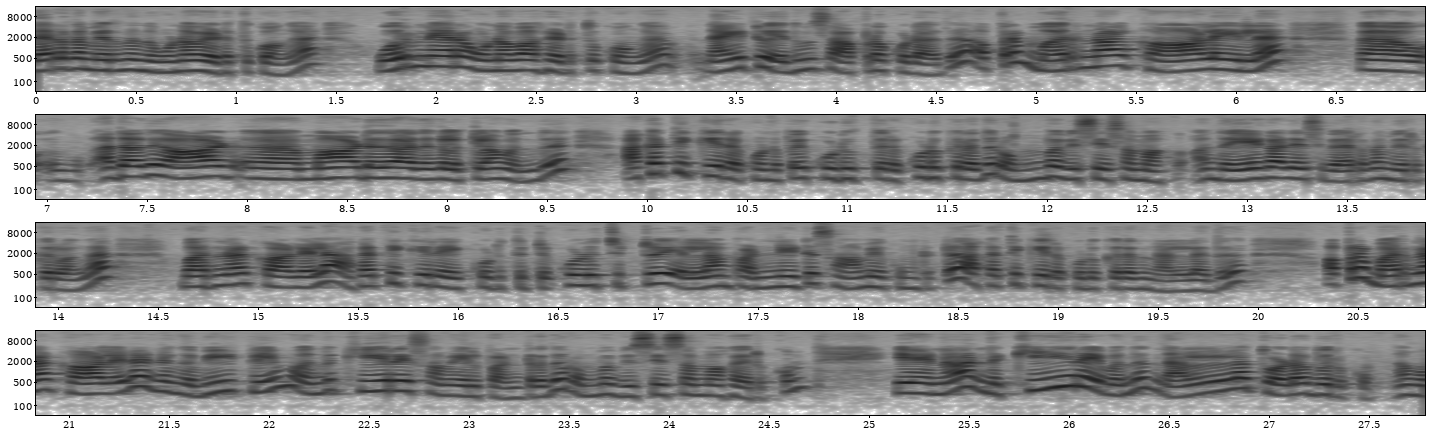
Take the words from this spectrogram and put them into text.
விரதம் இருந்து அந்த உணவை எடுத்துக்கோங்க. ஒரு நேரம் உணவாக எடுத்துக்கோங்க. நைட்டு எதுவும் சாப்பிடக்கூடாது. அப்புறம் மறுநாள் காலையில் அதாவது ஆடு மாடு அதுகளுக்கெல்லாம் வந்து அகத்திக்கீரை கொண்டு போய் கொடுத்துரு கொடுக்கறது ரொம்ப விசேஷமாகும். அந்த ஏகாதசி விரதம் இருக்கிறவங்க மறுநாள் காலையில் அகத்திக்கீரையை கொடுத்துட்டு குளிச்சுட்டு எல்லாம் பண்ணிட்டு சாமியை கும்பிட்டுட்டு அகத்திக்கீரை கொடுக்கறது நல்லது. அப்புறம் மறுநாள் காலையில் நீங்கள் வீட்லேயும் வந்து கீரை சமையல் பண்ணுறது ரொம்ப விசேஷமாக இருக்கும். ஏன்னா அந்த கீரை வந்து நல்ல தொடர்பு இருக்கும். நம்ம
